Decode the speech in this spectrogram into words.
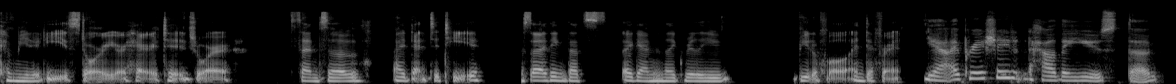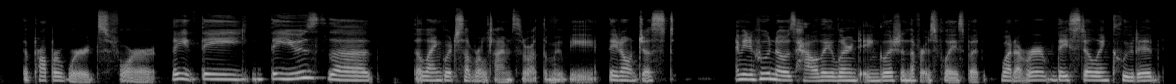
community story or heritage or sense of identity so i think that's again like really beautiful and different yeah i appreciate how they use the the proper words for they they they use the the language several times throughout the movie they don't just I mean, who knows how they learned English in the first place, but whatever. They still included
